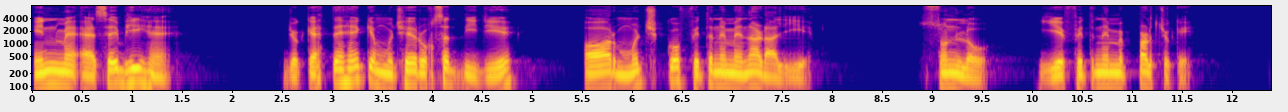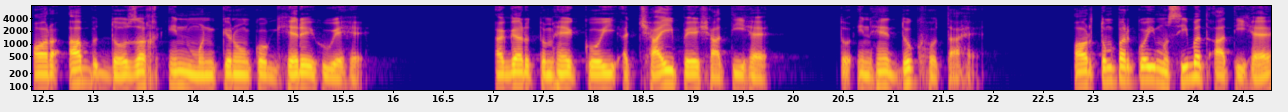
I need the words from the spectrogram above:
ان میں ایسے بھی ہیں جو کہتے ہیں کہ مجھے رخصت دیجیے اور مجھ کو فتنے میں نہ ڈالیے۔ سن لو، یہ فتنے میں پڑ چکے اور اب دوزخ ان منکروں کو گھیرے ہوئے ہے۔ اگر تمہیں کوئی اچھائی پیش آتی ہے، تو انہیں دکھ ہوتا ہے۔ اور تم پر کوئی مصیبت آتی ہے،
